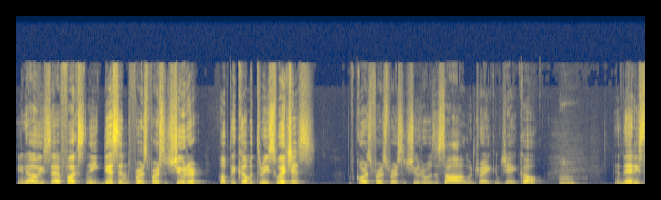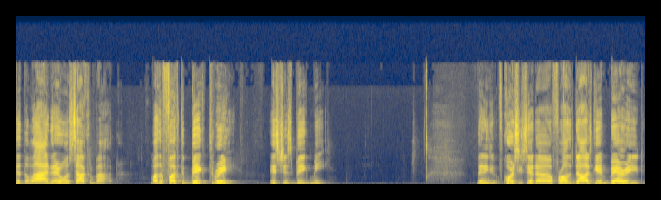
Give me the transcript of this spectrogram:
You know, he said, fuck sneak dissing, first person shooter. Hope they come with three switches. Of course, first person shooter was a song with Drake and J. Cole. Mm-hmm. And then he said the line that everyone's talking about Motherfuck the big three. It's just big me. Then, he, of course, he said, uh, for all the dogs getting buried,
